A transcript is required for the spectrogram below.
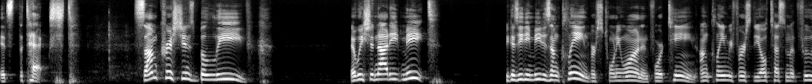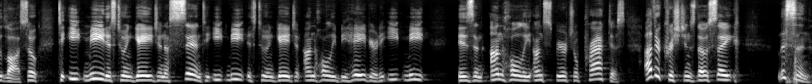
it's the text. Some Christians believe that we should not eat meat because eating meat is unclean, verse 21 and 14. Unclean refers to the Old Testament food law. So to eat meat is to engage in a sin. To eat meat is to engage in unholy behavior. To eat meat is an unholy, unspiritual practice. Other Christians, though, say, listen,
